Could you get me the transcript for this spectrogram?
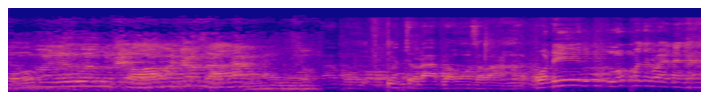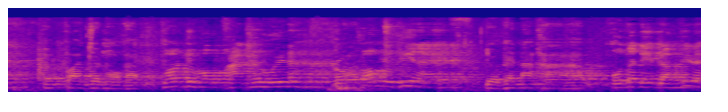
ผมหนึ่งสองสามครับผมมัจจุราชพระองค์สว่างครับวันนี้รถมาจากไหนเนี่ยยกปอนจุนหกครับรถอยู่หกผ่านชลุยนะเราซ้อมอยู่ที่ไหน อยู่เพชรนาคาครับอุตรดิตถ์เหรอที่ไหน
